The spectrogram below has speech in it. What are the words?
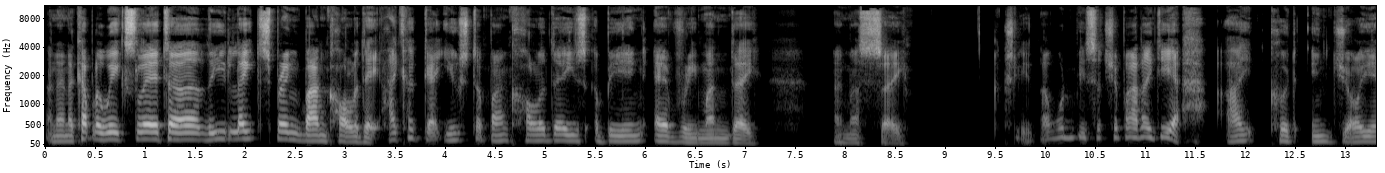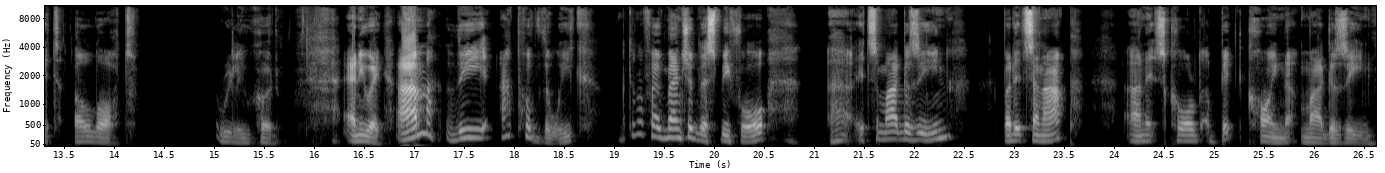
And then a couple of weeks later, the late spring bank holiday. I could get used to bank holidays being every Monday, I must say. Actually, that wouldn't be such a bad idea. I could enjoy it a lot. Really could. Anyway, um, the app of the week. I don't know if I've mentioned this before. Uh, it's a magazine, but it's an app and it's called Bitcoin Magazine.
